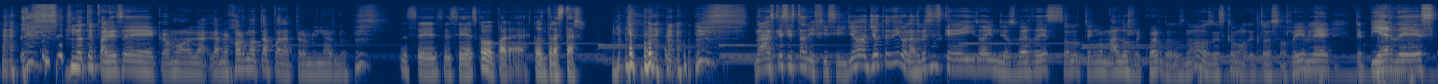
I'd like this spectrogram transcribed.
¿No te parece como la, la mejor nota para terminarlo? Sí, sí, sí. Es como para contrastar. No, es que sí está difícil. Yo, yo te digo, las veces que he ido a Indios Verdes solo tengo malos recuerdos, ¿no? O sea, es como de todo es horrible, te pierdes,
